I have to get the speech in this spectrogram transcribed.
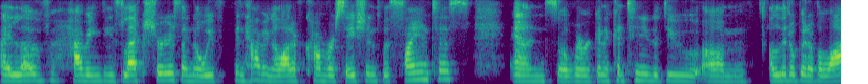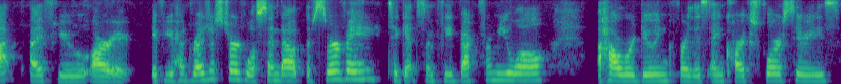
I love having these lectures. I know we've been having a lot of conversations with scientists, and so we're going to continue to do um, a little bit of a lot. If you are, if you had registered, we'll send out the survey to get some feedback from you all, how we're doing for this NCAR Explorer series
